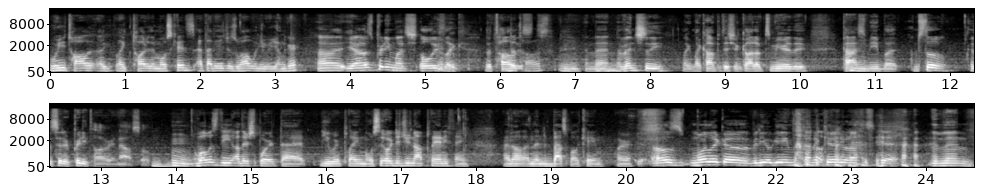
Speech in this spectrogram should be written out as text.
Were you tall like, like taller than most kids at that age as well when you were younger? uh, yeah, I was pretty much always like the tallest. The tallest. Mhm. And then eventually, like my competition caught up to me, or they passed me. But I'm still considered pretty tall right now. So. Mhm. What was the other sport that you were playing mostly, or did you not play anything at all? And then basketball came, or I was more like a video game kind of kid when I was, yeah. and then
